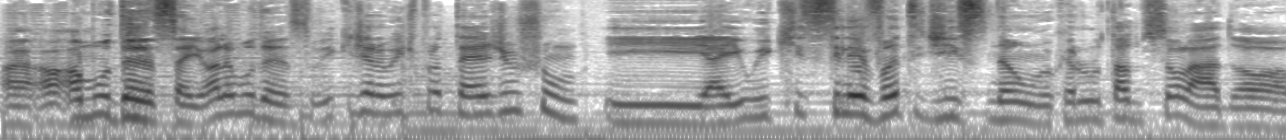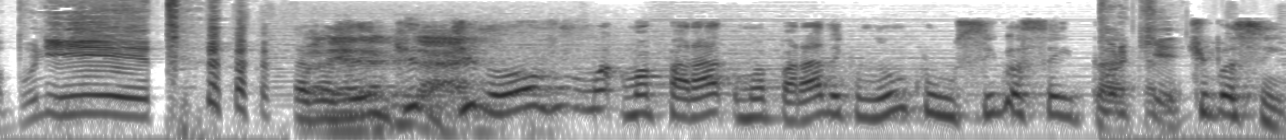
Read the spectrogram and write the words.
a, a, mudança aí, olha a mudança. O Ikki geralmente protege o Shun. E aí o Ikki se levanta e diz: Não, eu quero lutar do seu lado. Ó, bonito. É, mas aí, de, de, novo, uma, uma, parada, uma parada que eu não consigo aceitar. Por quê? Cara. Tipo assim,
